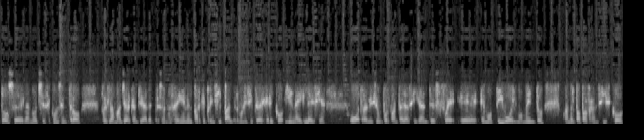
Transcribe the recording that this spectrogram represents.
12 de la noche se concentró pues la mayor cantidad de personas ahí en el parque principal del municipio de Jericó y en la iglesia. Hubo transmisión por pantallas gigantes, fue eh, emotivo el momento cuando el Papa Francisco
